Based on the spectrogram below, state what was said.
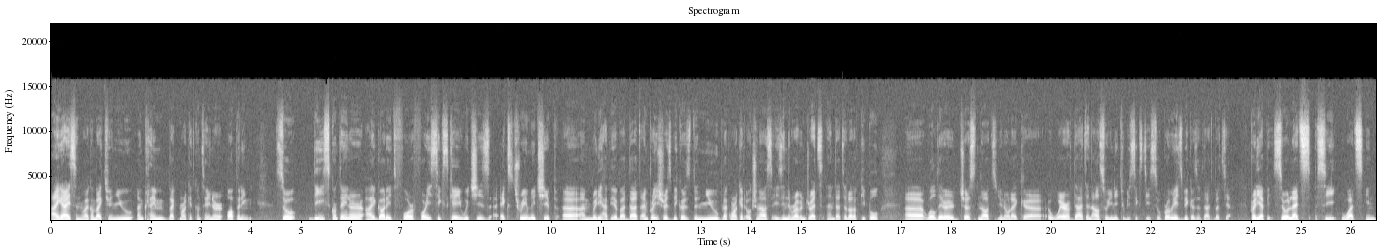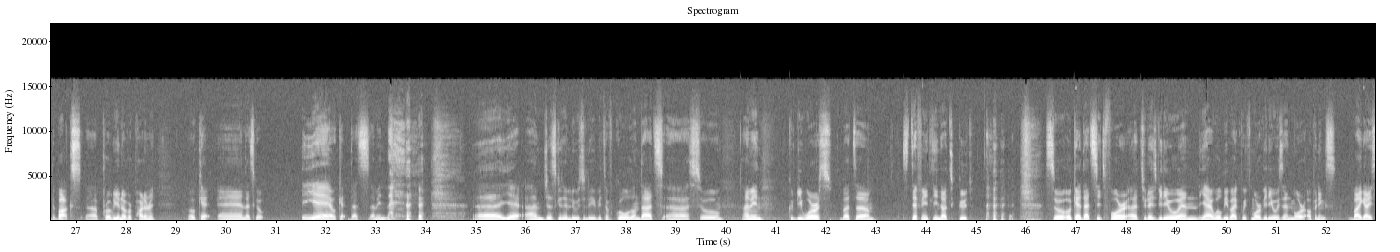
Hi guys and welcome back to a new unclaimed black market container opening. So this container I got it for 46k which is extremely cheap. Uh, I'm really happy about that. I'm pretty sure it's because the new black market auction house is in Revendreth and that a lot of people uh, well they're just not you know like uh, aware of that and also you need to be 60 so probably it's because of that but yeah pretty happy. So let's see what's in the box. Uh, probably another pattern okay and let's go. Yeah okay that's I mean uh, yeah I'm just gonna lose a little bit of gold on that uh, so I mean could be worse but um, it's definitely not good. So okay that's it for uh, today's video and yeah we'll be back with more videos and more openings. Bye guys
